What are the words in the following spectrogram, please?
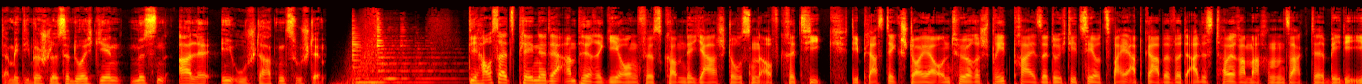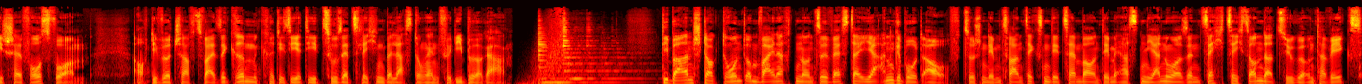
Damit die Beschlüsse durchgehen, müssen alle EU-Staaten zustimmen. Die Haushaltspläne der Ampelregierung fürs kommende Jahr stoßen auf Kritik. Die Plastiksteuer und höhere Spritpreise durch die CO2-Abgabe wird alles teurer machen, sagte BDI-Chef Russwurm. Auch die Wirtschaftsweise Grimm kritisiert die zusätzlichen Belastungen für die Bürger. Die Bahn stockt rund um Weihnachten und Silvester ihr Angebot auf. Zwischen dem 20. Dezember und dem 1. Januar sind 60 Sonderzüge unterwegs.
